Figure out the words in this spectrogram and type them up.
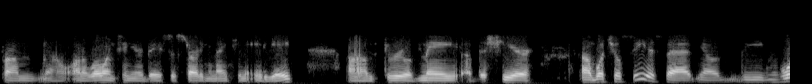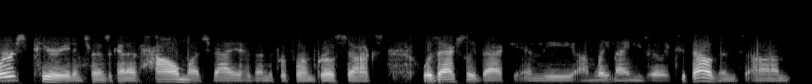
from you know, on a rolling 10-year basis starting in 1988 um, through of May of this year, uh, what you'll see is that you know the worst period in terms of kind of how much value has underperformed growth stocks was actually back in the um, late 90s, early 2000s, um,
